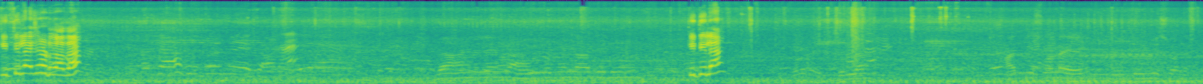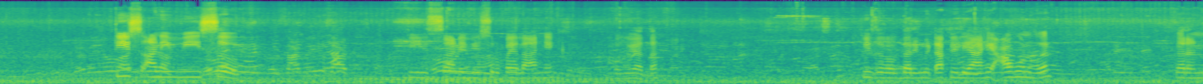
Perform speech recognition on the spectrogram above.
कितीला झाडू दादा? कितीला? तीस आणि वीस. तीस आणि वीस रुपयाला आहे. बघूया आता. ही जबाबदारी मी टाकलेली आहे आहोनवर कारण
